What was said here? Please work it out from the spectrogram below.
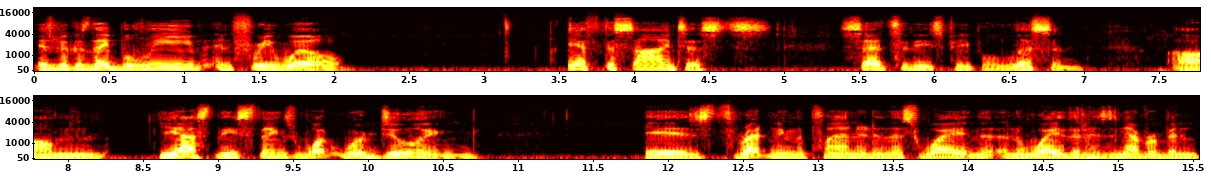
is because they believe in free will. If the scientists said to these people, listen, um, yes, these things, what we're doing is threatening the planet in this way, in, the, in a way that has never been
